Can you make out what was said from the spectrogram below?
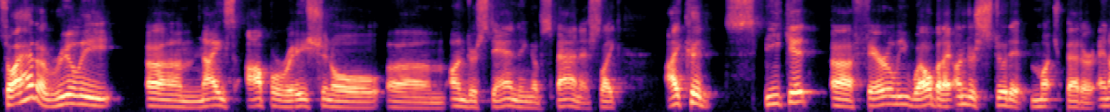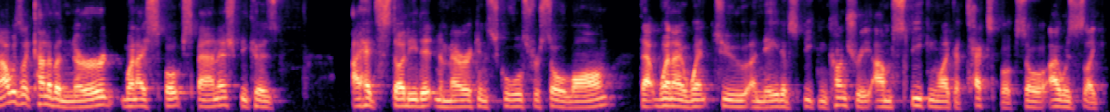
So i had a really um, nice operational um, understanding of spanish. Like I could speak it uh, fairly well, but I understood it much better. And I was like kind of a nerd when I spoke Spanish because I had studied it in American schools for so long that when I went to a native speaking country, I'm speaking like a textbook. So I was like,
